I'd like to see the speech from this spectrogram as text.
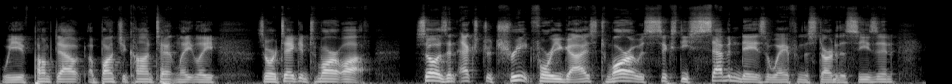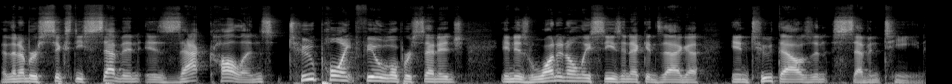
We've pumped out a bunch of content lately, so we're taking tomorrow off. So, as an extra treat for you guys, tomorrow is 67 days away from the start of the season, and the number 67 is Zach Collins' two point field goal percentage in his one and only season at Gonzaga in 2017.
